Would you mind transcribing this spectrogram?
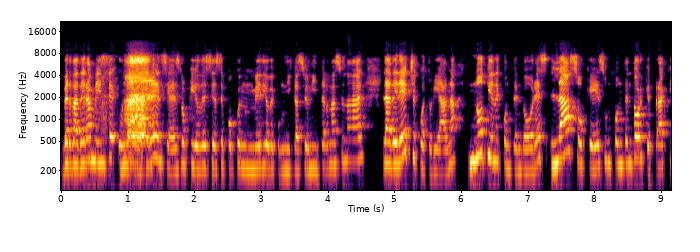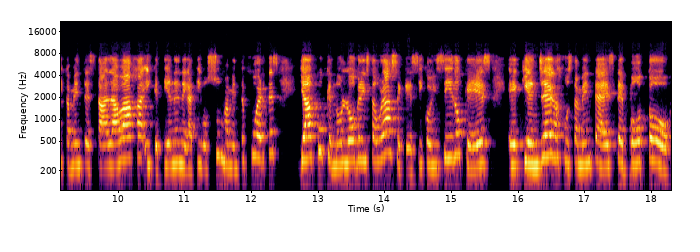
verdaderamente una presidencia. Es lo que yo decía hace poco en un medio de comunicación internacional. La derecha ecuatoriana no tiene contendores. Lazo, que es un contendor que prácticamente está a la baja y que tiene negativos sumamente fuertes. Yacu, que no logra instaurarse, que sí coincido, que es eh, quien llega justamente a este voto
